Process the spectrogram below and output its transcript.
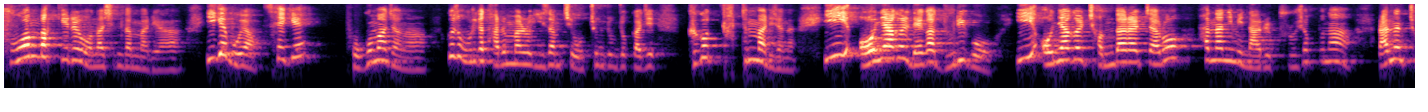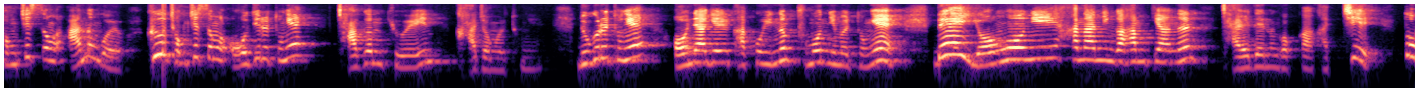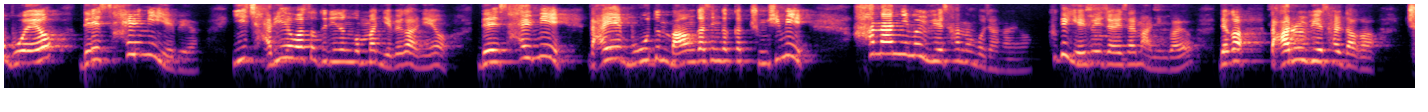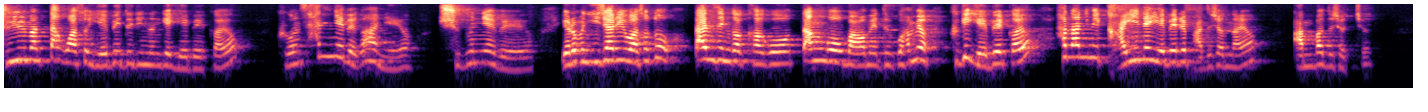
구원받기를 원하신단 말이야. 이게 뭐야? 세계 복음하잖아. 그래서 우리가 다른 말로 2, 3, 7, 5층 종족까지 그것 같은 말이잖아. 이 언약을 내가 누리고 이 언약을 전달할 자로 하나님이 나를 부르셨구나 라는 정체성을 아는 거예요. 그 정체성을 어디를 통해? 작은 교회인 가정을 통해. 누구를 통해? 언약을 갖고 있는 부모님을 통해 내 영혼이 하나님과 함께하는 잘 되는 것과 같이 또 뭐예요? 내 삶이 예배야. 이 자리에 와서 드리는 것만 예배가 아니에요. 내 삶이 나의 모든 마음과 생각과 중심이 하나님을 위해 사는 거잖아요. 그게 예배자의 삶 아닌가요? 내가 나를 위해 살다가 주일만 딱 와서 예배 드리는 게 예배일까요? 그건 산 예배가 아니에요. 죽은 예배예요. 여러분 이 자리에 와서도 딴 생각하고 딴 거 마음에 들고 하면 그게 예배일까요? 하나님이 가인의 예배를 받으셨나요? 안 받으셨죠.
